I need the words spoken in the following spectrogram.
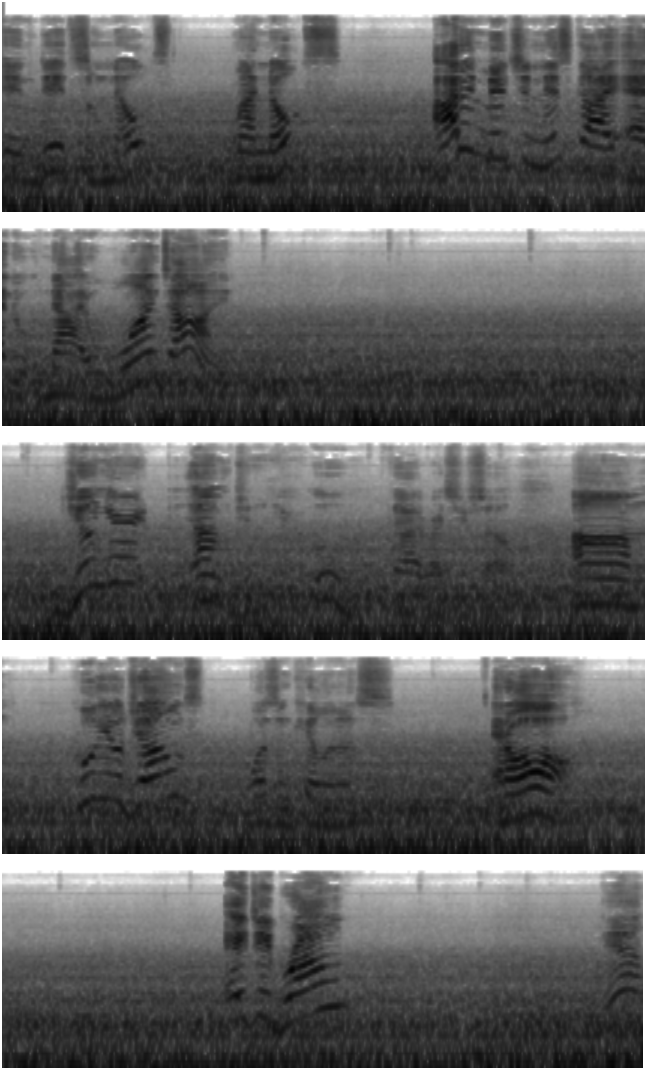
and did some notes, my notes. I didn't mention this guy at not one time. Junior, um, Junior, ooh, God rest your soul. Um, Julio Jones wasn't killing us at all. AJ Brown, yeah.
